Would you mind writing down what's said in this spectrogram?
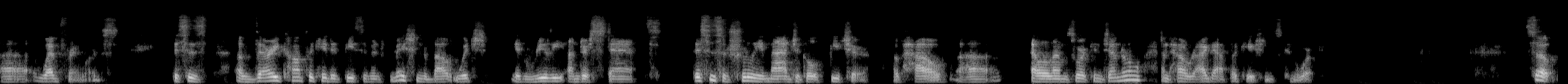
uh, web frameworks. This is a very complicated piece of information about which it really understands this is a truly magical feature of how uh, LLMs work in general and how RAG applications can work. So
